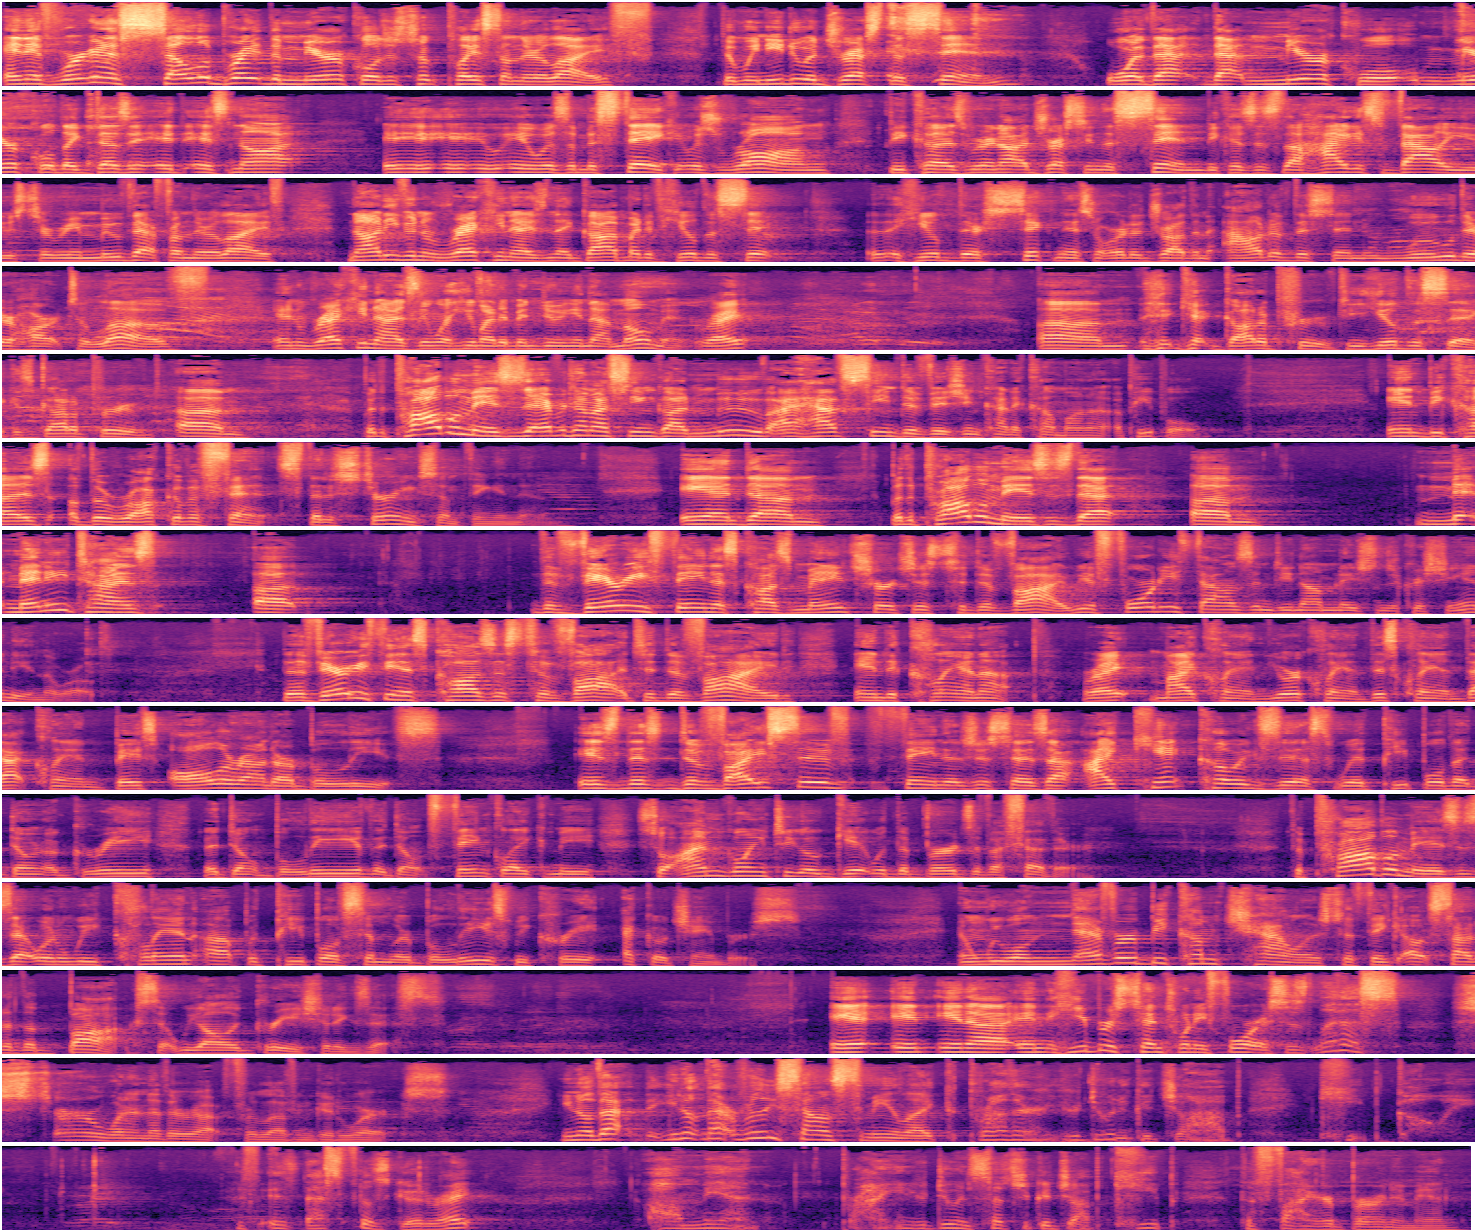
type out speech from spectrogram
And if we're going to celebrate the miracle that just took place on their life, then we need to address the sin or that, that miracle, miracle like doesn't, it, it's not, it, it, it, was a mistake. It was wrong because we're not addressing the sin because it's the highest values to remove that from their life. Not even recognizing that God might have healed the sick, healed their sickness in order to draw them out of the sin, woo their heart to love and recognizing what he might have been doing in that moment, right? Um, God approved. He healed the sick. It's God approved. Um, but the problem is, is every time I've seen God move, I have seen division kind of come on a, a people. And because of the rock of offense that is stirring something in them. And, um, but the problem is, is that um, m- many times uh, the very thing that's caused many churches to divide, we have 40,000 denominations of Christianity in the world the very thing that's caused us to, vi- to divide and to clan up, right? My clan, your clan, this clan, that clan, based all around our beliefs, is this divisive thing that just says, I can't coexist with people that don't agree, that don't believe, that don't think like me, so I'm going to go get with the birds of a feather. The problem is, is that when we clan up with people of similar beliefs, we create echo chambers and we will never become challenged to think outside of the box that we all agree should exist. And in, in, uh, in Hebrews 10 24, it says, Let us stir one another up for love and good works. You know, that, you know, that really sounds to me like, brother, you're doing a good job. Keep going. That feels good, right? Oh, man, Brian, you're doing such a good job. Keep the fire burning, man.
